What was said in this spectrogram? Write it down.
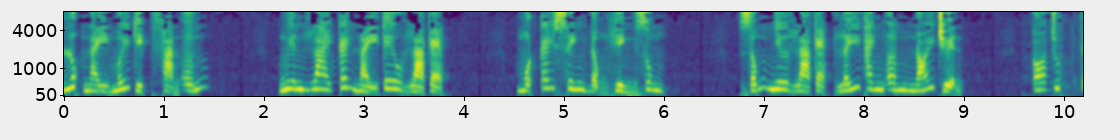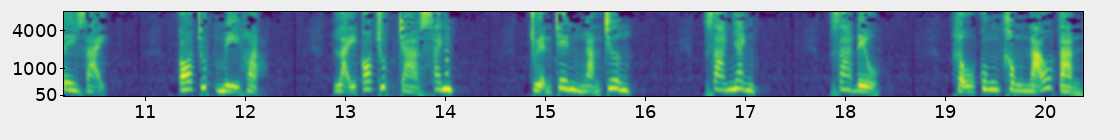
lúc này mới kịp phản ứng. nguyên lai、like、cái này kêu là kẹp, một cái sinh động hình dung, giống như là kẹp lấy thanh âm nói chuyện, có chút tê dại, có chút mì hoạt, lại có chút trà xanh, chuyện trên ngắn chương, ra nhanh, ra đều, hậu cung không não tàn,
